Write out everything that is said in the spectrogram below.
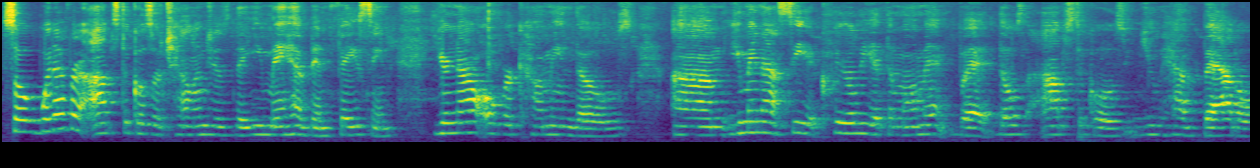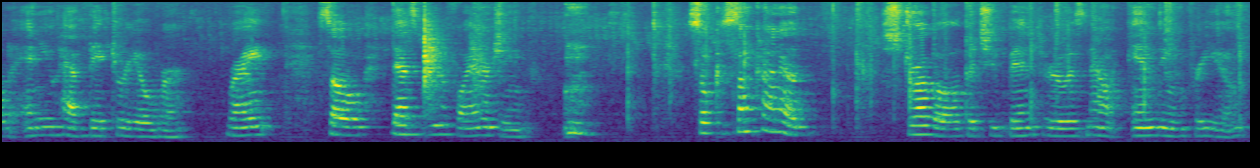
so whatever obstacles or challenges that you may have been facing, you're now overcoming those. Um, you may not see it clearly at the moment, but those obstacles you have battled and you have victory over, right? So that's beautiful energy. so some kind of struggle that you've been through is now ending for you.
